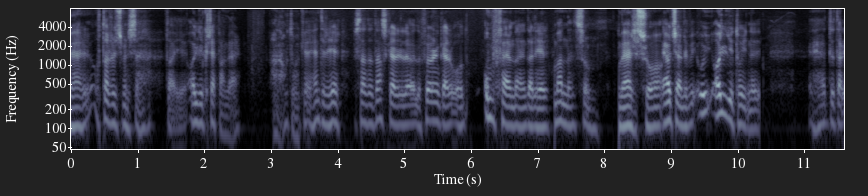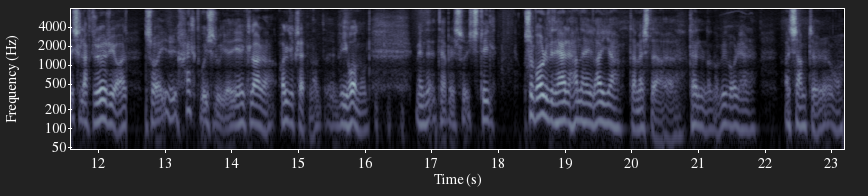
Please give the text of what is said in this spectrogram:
var åttarrutsminister da i oljekreppen var han har okej hender her, standa danskar eller föringar och omfavna den her mannen som var så avgörande vid oljetøyne. Hade det ikke lagt rør i år, så er det helt vis ro, jeg er klara oljekreppene vi honom. Men det ble så ikke til. Og så var vi her, han er i leia, det meste av tellene, og vi var her, et samtør, og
